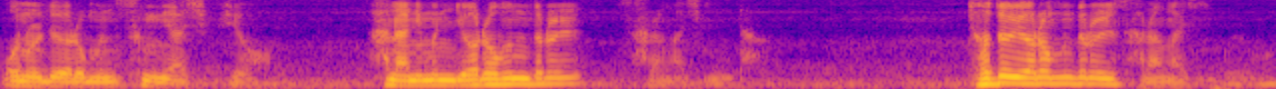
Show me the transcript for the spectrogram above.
오늘도 여러분 승리하십시오. 하나님은 여러분들을 사랑하십니다. 저도 여러분들을 사랑하시고요.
